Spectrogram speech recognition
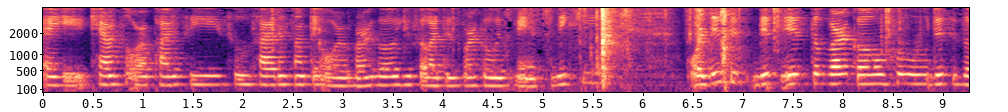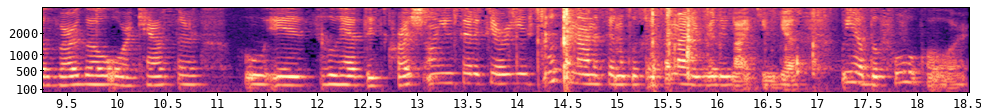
a Cancer or a Pisces who's hiding something or a Virgo. You feel like this Virgo is being sneaky. Or this is this is the Virgo who, this is a Virgo or a Cancer who is who have this crush on you, Sagittarius. What's the Nine of Pentacles? So somebody really like you. Yeah, we have the Fool card.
